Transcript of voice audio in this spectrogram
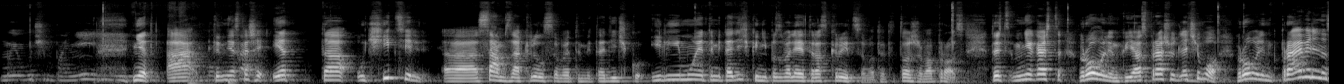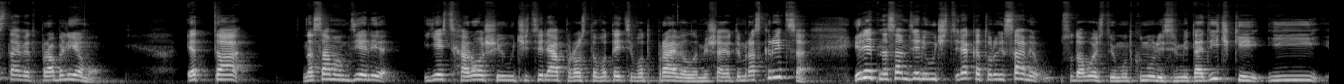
Мы учим по ней. и- Нет, а Вот ты мне скажи, это учитель э, сам закрылся в эту методичку, или ему эта методичка не позволяет раскрыться? Вот это тоже вопрос. То есть, мне кажется, Роулинг, я спрашиваю, для чего? Роулинг правильно ставит проблему? Это на самом деле есть хорошие учителя, просто вот эти вот правила мешают им раскрыться? Или это на самом деле учителя, которые сами с удовольствием уткнулись в методички и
